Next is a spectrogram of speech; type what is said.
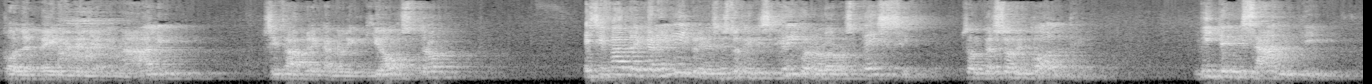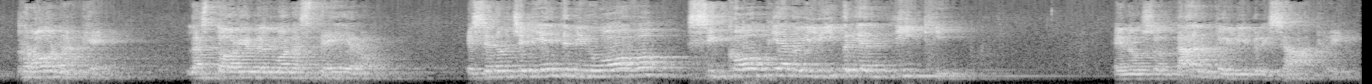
con le pelli degli animali, si fabbricano l'inchiostro e si fabbricano i libri, nel senso che li scrivono loro stessi, sono persone colte, vite di santi, cronache, la storia del monastero. E se non c'è niente di nuovo, si copiano i libri antichi. E non soltanto i libri sacri,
